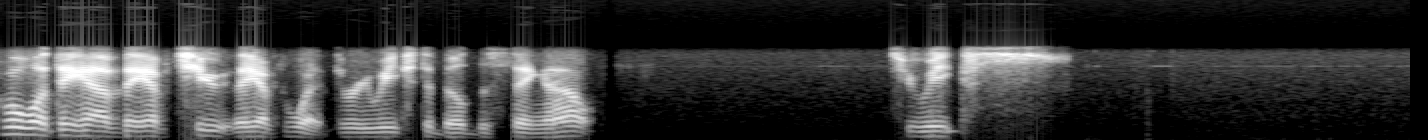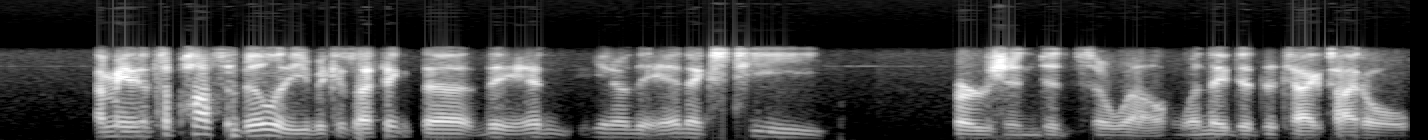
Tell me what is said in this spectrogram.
Well, what they have, they have two, they have what, three weeks to build this thing out. Two weeks, I mean, it's a possibility because I think the the you know the NXT version did so well when they did the tag title,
